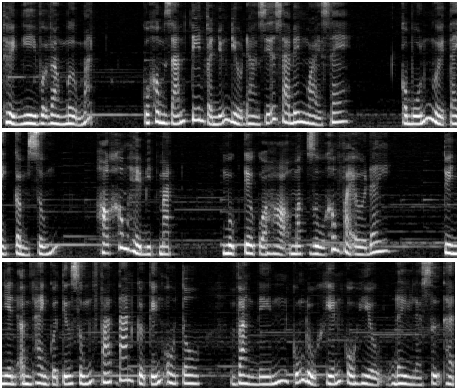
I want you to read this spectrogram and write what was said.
Thời nghi vội vàng mở mắt, Cô không dám tin vào những điều đang diễn ra bên ngoài xe. Có bốn người tay cầm súng, Họ không hề bịt mặt. Mục tiêu của họ mặc dù không phải ở đây, Tuy nhiên âm thanh của tiếng súng phá tan cửa kính ô tô vang đến cũng đủ khiến cô hiểu đây là sự thật.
